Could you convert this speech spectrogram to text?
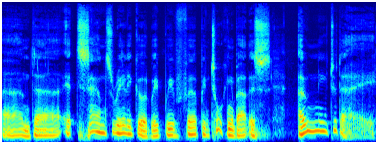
And uh, it sounds really good. We, we've uh, been talking about this only today.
